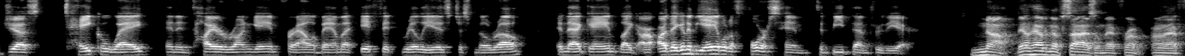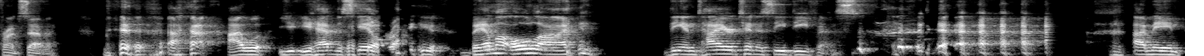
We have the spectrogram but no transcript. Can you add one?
just take away an entire run game for Alabama if it really is just Milroe in that game? Like, are, are they going to be able to force him to beat them through the air? No, they don't have enough size on that front on that front seven. I, I, will. You, you, have the scale, right? Bama O line, the entire Tennessee defense. I mean,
